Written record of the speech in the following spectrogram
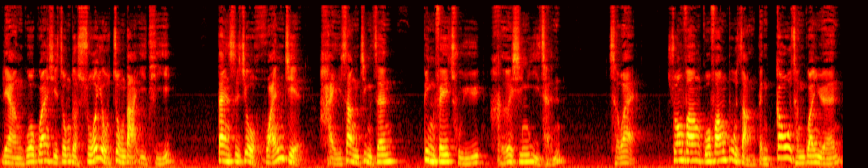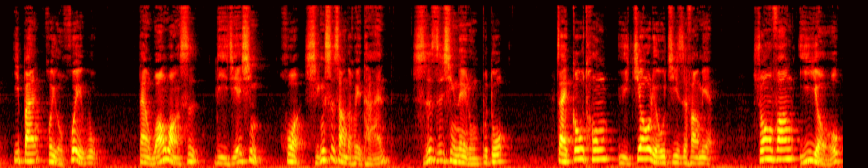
两国关系中的所有重大议题，但是就缓解海上竞争，并非处于核心议程。此外，双方国防部长等高层官员一般会有会晤，但往往是礼节性或形式上的会谈。实质性内容不多，在沟通与交流机制方面，双方已有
